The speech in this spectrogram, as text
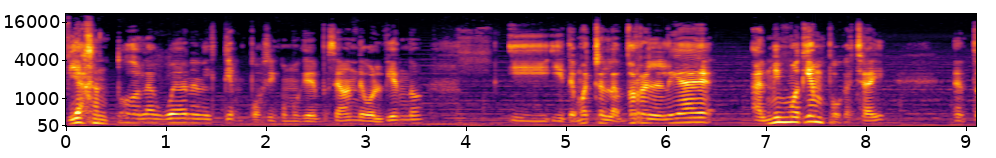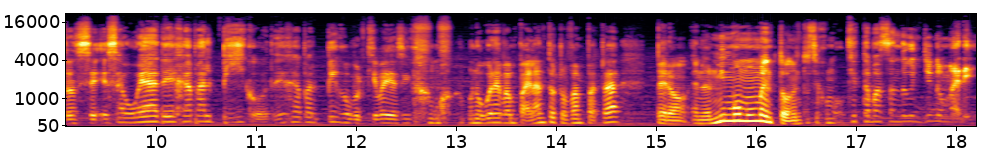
viajan todas las weas en el tiempo, así como que se van devolviendo y, y te muestran las dos realidades al mismo tiempo, ¿cachai? Entonces, esa weá te deja pa'l pico, te deja pa'l pico porque vaya así como unos buenos van para adelante, otros van para atrás, pero en el mismo momento. Entonces, como, ¿qué está pasando con Gino Mari?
